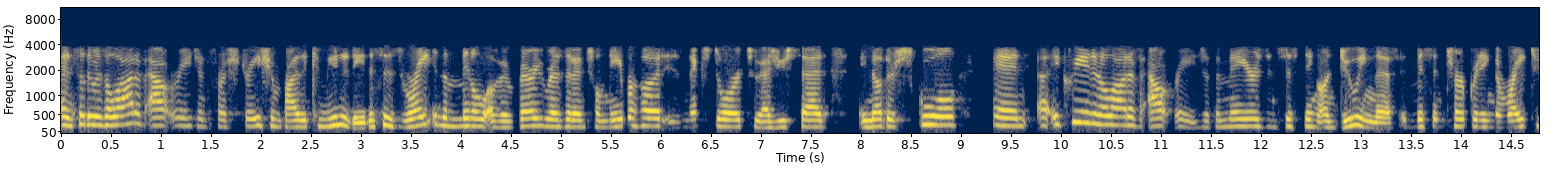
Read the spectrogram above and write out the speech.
And so there was a lot of outrage and frustration by the community. This is right in the middle of a very residential neighborhood, is next door to, as you said, another school. And uh, it created a lot of outrage that the mayor is insisting on doing this and misinterpreting the right to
